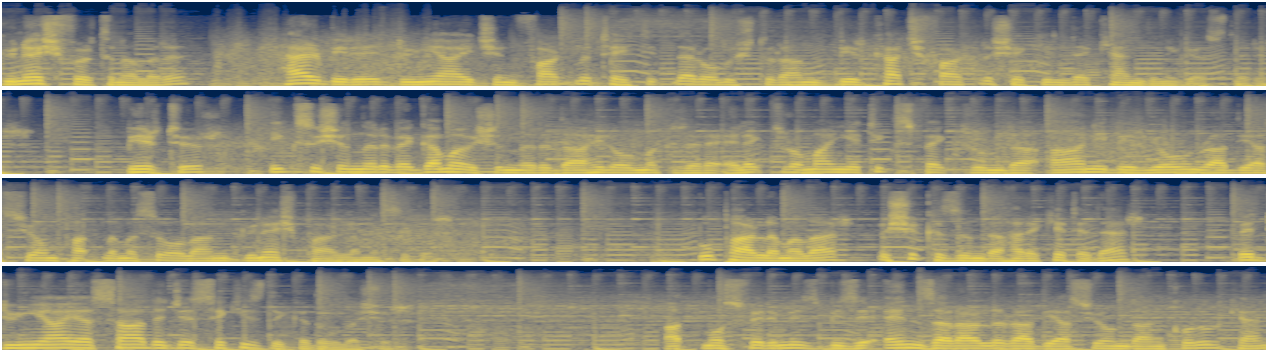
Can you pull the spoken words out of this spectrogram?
Güneş fırtınaları, her biri dünya için farklı tehditler oluşturan birkaç farklı şekilde kendini gösterir. Bir tür, X ışınları ve gama ışınları dahil olmak üzere elektromanyetik spektrumda ani bir yoğun radyasyon patlaması olan güneş parlamasıdır. Bu parlamalar ışık hızında hareket eder ve dünyaya sadece 8 dakikada ulaşır. Atmosferimiz bizi en zararlı radyasyondan korurken,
